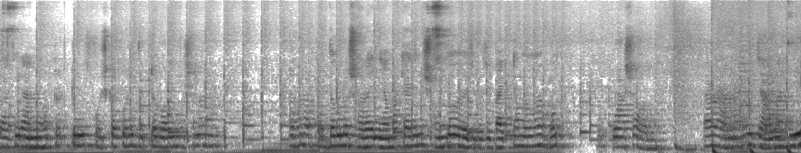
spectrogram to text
বাকি রান্নাঘরটা একটু পরিষ্কার করে দুধটা গরম বসালাম। তখন আর পর্দাগুলো সরাইনি আমার কেন সন্দেহ হয়েছিল যে বাইকটা মনে হয় বহুত কুয়াশা হবে। কারণ রান্নাঘরে জানলা দিয়ে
